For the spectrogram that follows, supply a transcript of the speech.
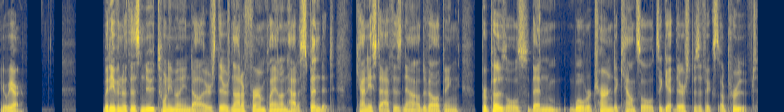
here we are. But even with this new $20 million, there's not a firm plan on how to spend it. County staff is now developing proposals, then will return to council to get their specifics approved.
